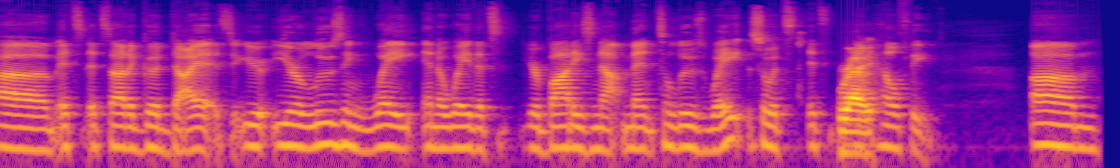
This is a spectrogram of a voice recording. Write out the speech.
Um, it's it's not a good diet. It's, you're you're losing weight in a way that's your body's not meant to lose weight, so it's it's right. not healthy. Um,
